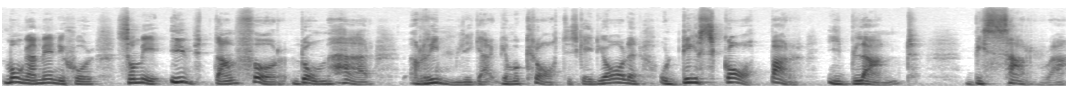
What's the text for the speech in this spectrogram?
många människor som är utanför de här rimliga demokratiska idealen. Och det skapar ibland bizarra,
